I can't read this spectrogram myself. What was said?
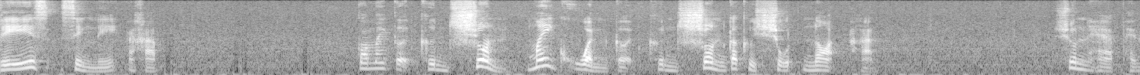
these สิ่งนี้นะครับ ก็ไม่เกิดขึ้น should ไม่ควรเกิดขึ้น should ก็คือ should not นะครับ should happen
